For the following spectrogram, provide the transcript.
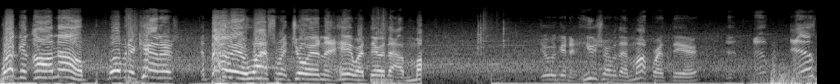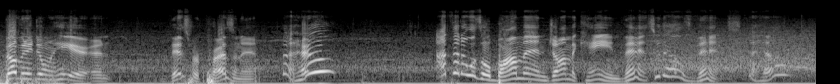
working, oh uh, no, over the counters, and Belvedere watch right Joy on that head right there with that mop. Joy getting a huge shot with that mop right there. And, and, and what's Belvedere doing here? And Vince for president? What the hell? I thought it was Obama and John McCain. Vince, who the hell is Vince? What the hell?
